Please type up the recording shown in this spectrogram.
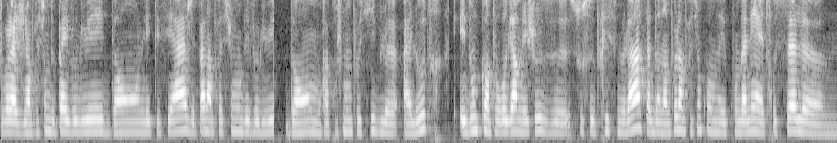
Voilà, j'ai l'impression de pas évoluer dans les TCA, j'ai pas l'impression d'évoluer dans mon rapprochement possible à l'autre. Et donc quand on regarde les choses sous ce prisme-là, ça donne un peu l'impression qu'on est condamné à être seul euh,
